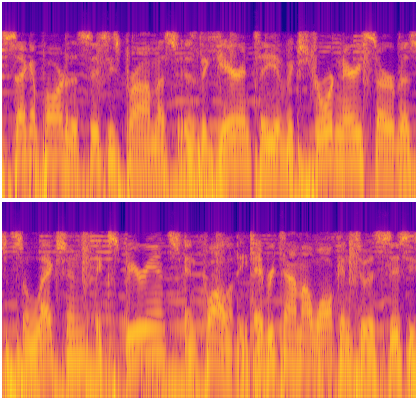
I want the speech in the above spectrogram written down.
The second part of the Sissy's Promise is the guarantee of extraordinary service, selection, experience, and quality. Every time I walk into a Sissy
